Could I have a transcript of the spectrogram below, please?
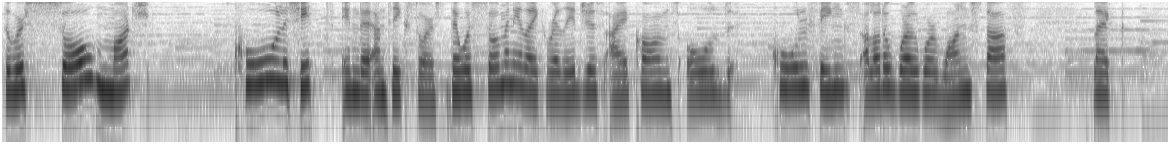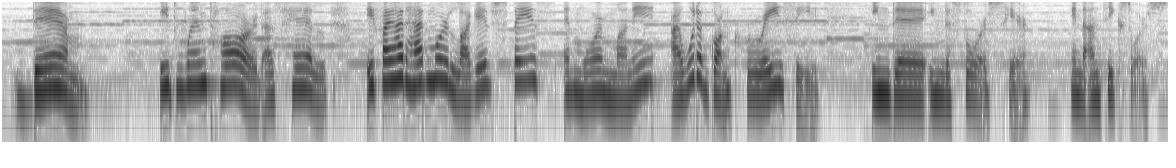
There were so much cool shit in the antique stores. There was so many like religious icons, old cool things, a lot of World War One stuff. Like, damn, it went hard as hell. If I had had more luggage space and more money, I would have gone crazy in the in the stores here, in the antique stores.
